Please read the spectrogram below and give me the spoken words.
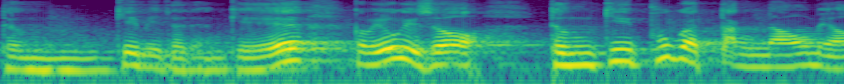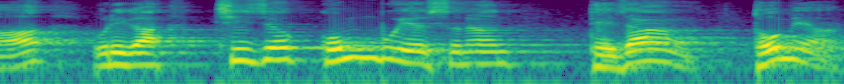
등기입니다. 등기. 그럼 여기서 등기부가 딱 나오면 우리가 지적 공부에서는 대장, 도면,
